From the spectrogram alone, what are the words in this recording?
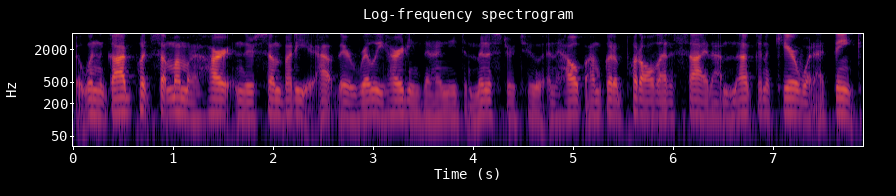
But when God puts something on my heart and there's somebody out there really hurting that I need to minister to and help, I'm going to put all that aside. I'm not going to care what I think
